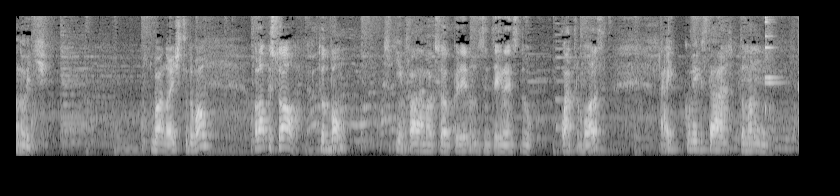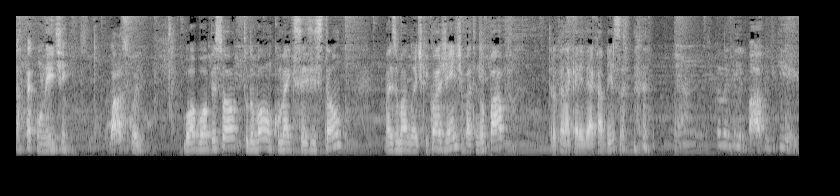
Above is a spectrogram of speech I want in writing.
noite. Boa noite, tudo bom? Olá pessoal, tudo bom? Aqui quem fala é Maxwell Pereira, um dos integrantes do Quatro Bolas. Aqui comigo está tomando um café com leite. Wallace Coelho. Boa, boa pessoal, tudo bom? Como é que vocês estão? Mais uma noite aqui com a gente, batendo papo, trocando aquela ideia à cabeça. Ficando aquele papo de que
